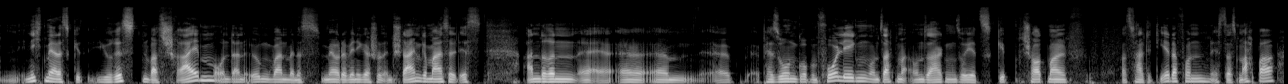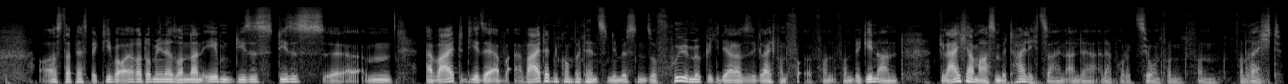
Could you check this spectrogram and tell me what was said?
nicht mehr, dass Juristen was schreiben und dann irgendwann, wenn es mehr oder weniger schon in Stein gemeißelt ist, anderen äh, äh, ähm, äh, Personengruppen vorlegen und sagt und sagen so jetzt gibt, schaut mal, was haltet ihr davon? Ist das machbar aus der Perspektive eurer Domäne, sondern eben dieses, dieses ähm, erweitert, diese erweiterten Kompetenzen, die müssen so früh wie möglich, idealerweise gleich von, von, von Beginn an, gleichermaßen beteiligt sein an der, an der Produktion von, von, von Recht.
